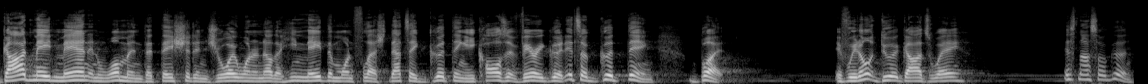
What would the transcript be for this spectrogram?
God made man and woman that they should enjoy one another. He made them one flesh. That's a good thing. He calls it very good. It's a good thing. But if we don't do it God's way, it's not so good.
